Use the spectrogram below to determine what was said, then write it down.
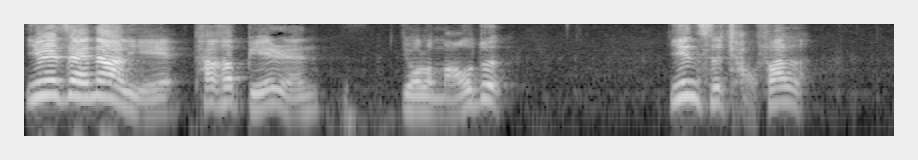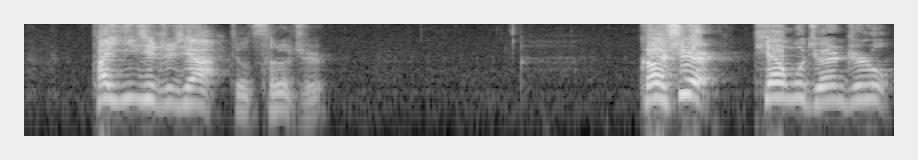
因为在那里他和别人有了矛盾，因此吵翻了。他一气之下就辞了职。可是天无绝人之路。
